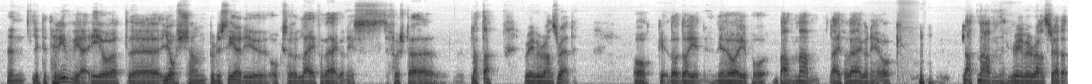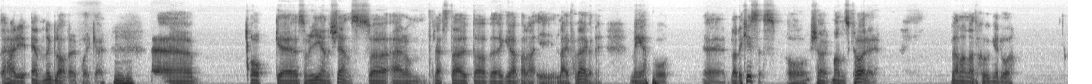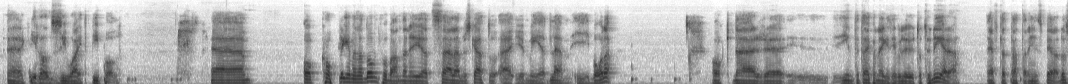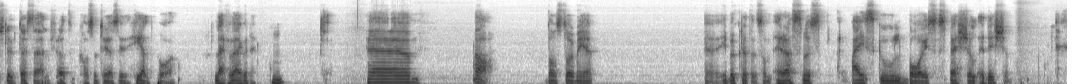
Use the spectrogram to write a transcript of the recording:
men lite trivia är ju att uh, Josh han producerade ju också Life of Agonys första platta, River Runs Red. Och då, då, ni hör ju på bandnamn Life of Agony och plattnamn River Runs Red att det här är ännu gladare pojkar. Mm. Uh, och uh, som gentjänst så är de flesta av uh, grabbarna i Life of Agony med på uh, Bloody Kisses och kör manskörer. Bland annat sjunger då uh, Kill all the white people. Och kopplingen mellan de två banden är ju att Sal Abuscato är ju medlem i båda. Och när eh, inte Type Negative vill ut och turnera efter att plattan är inspelad, då slutar Sal för att koncentrera sig helt på Life of Agony. Mm. Uh, ja, de står med i bukleten som Erasmus High School Boys Special Edition.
